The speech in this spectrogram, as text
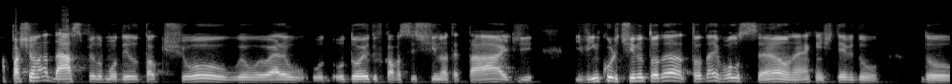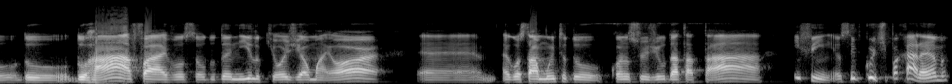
apaixonadaço pelo modelo talk show, eu, eu era o, o, doido, ficava assistindo até tarde, e vim curtindo toda, toda a evolução, né, que a gente teve do, do, do, do Rafa, a evolução do Danilo, que hoje é o maior, é, eu gostava muito do quando surgiu o da Tatá, enfim, eu sempre curti pra caramba.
